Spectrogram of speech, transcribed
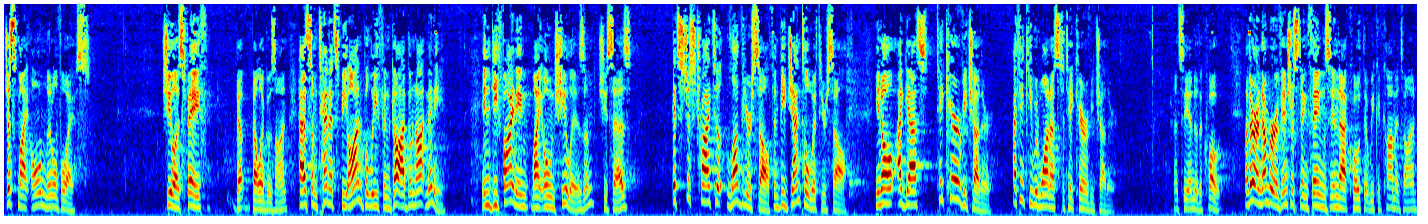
Just my own little voice. Sheila's faith Bellah goes on, has some tenets beyond belief in God, though not many. In defining my own Sheilaism, she says, it's just try to love yourself and be gentle with yourself. You know, I guess, take care of each other. I think he would want us to take care of each other. That's the end of the quote. Now there are a number of interesting things in that quote that we could comment on,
